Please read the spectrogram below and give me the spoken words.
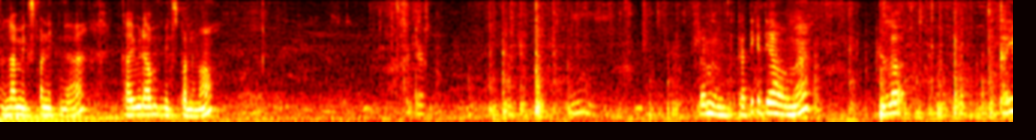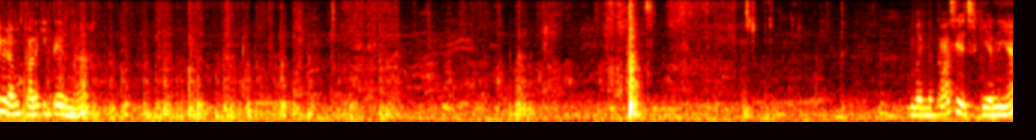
நல்லா மிக்ஸ் பண்ணிக்கோங்க. கைவிடாமல் மிக்ஸ் பண்ணணும். கட்டி கட்டியாகாமல் நல்லா கைவிடாமல் கலக்கிக்கிட்டே இருங்க. நம்ம இந்த காசி வச்சிருக்க எண்ணெயை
